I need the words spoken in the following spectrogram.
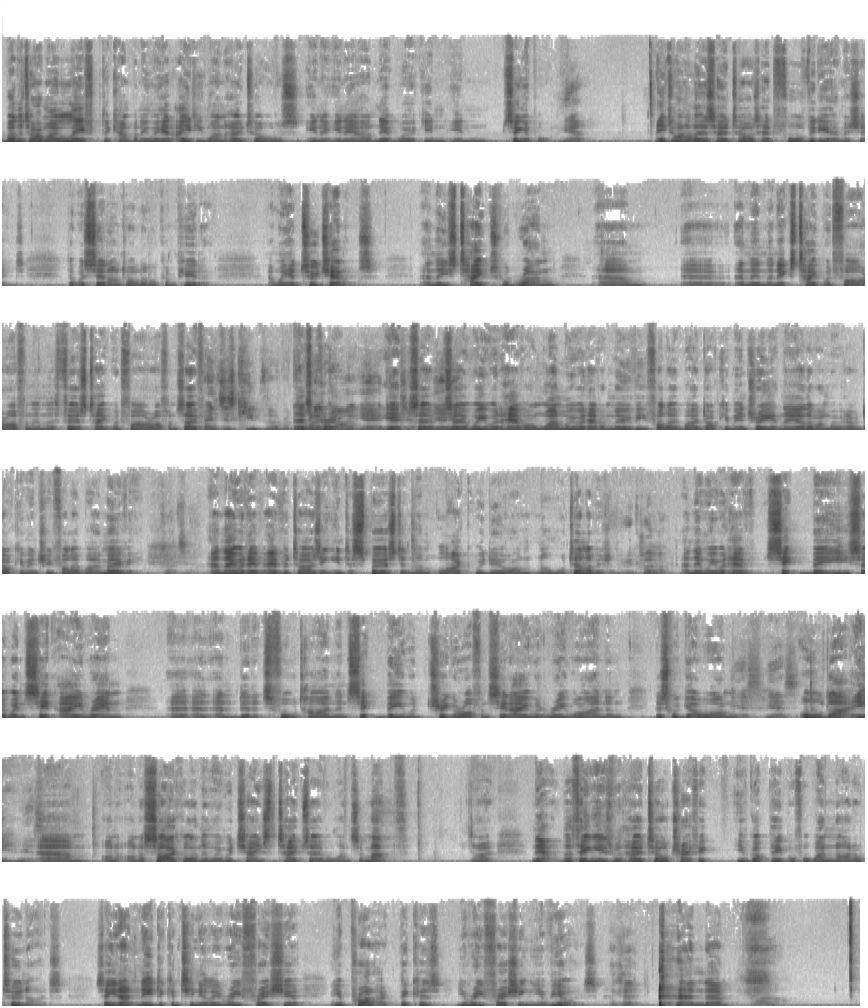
by the time I left the company, we had 81 hotels in in our network in in Singapore. Yeah. Each one of those hotels had four video machines that were set onto a little computer, and we had two channels, and these tapes would run. Um, uh, and then the next tape would fire off, and then the first tape would fire off, and so forth. And just keep the recording That's correct. going. Yeah. yeah. gotcha. So, yeah, so we would have on one we would have a movie followed by a documentary, and the other one we would have a documentary followed by a movie, Gotcha. and they would have advertising interspersed in them like we do on normal television. Very clever. And then we would have set B. So when set A ran and, and did its full time, then set B would trigger off, and set A would rewind, and this would go on Yes. Yes. all day Yes. um, on, on a cycle, and then we would change the tapes over once a month. All right. Now the thing is, with hotel traffic, you've got people for one night or two nights, so you don't need to continually refresh your your product because you're refreshing your viewers. Okay. and um, Wow.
